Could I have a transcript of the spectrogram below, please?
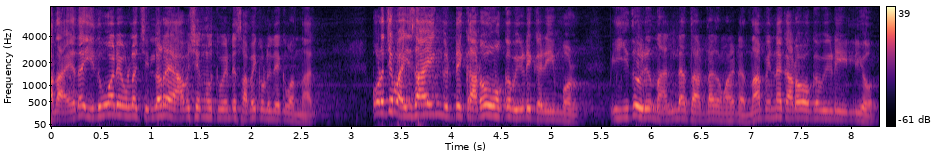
അതായത് ഇതുപോലെയുള്ള ചില്ലറ ആവശ്യങ്ങൾക്ക് വേണ്ടി സഭയ്ക്കുള്ളിലേക്ക് വന്നാൽ കുറച്ച് പൈസയും കിട്ടി കടവും ഒക്കെ വീടി കഴിയുമ്പോൾ ഇതൊരു നല്ല തട്ടകമായിട്ട് എന്നാൽ പിന്നെ കടമൊക്കെ വീടിയില്ലയോ?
